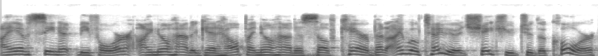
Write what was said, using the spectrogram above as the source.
I have seen it before. I know how to get help. I know how to self care, but I will tell you, it shakes you to the core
